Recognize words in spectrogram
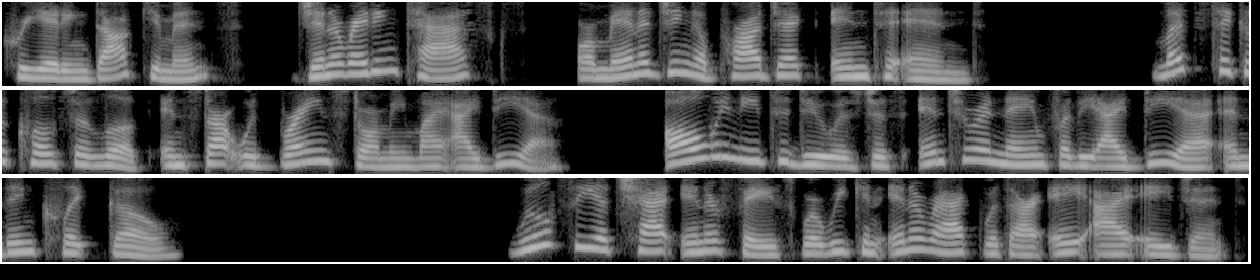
creating documents, generating tasks, or managing a project end to end. Let's take a closer look and start with brainstorming my idea. All we need to do is just enter a name for the idea and then click Go. We'll see a chat interface where we can interact with our AI agent.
